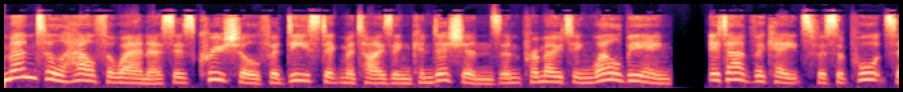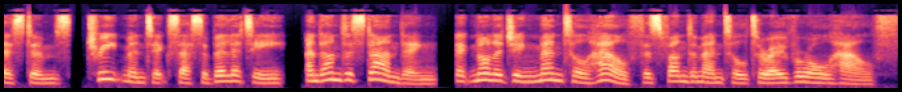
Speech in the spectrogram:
Mental health awareness is crucial for destigmatizing conditions and promoting well-being. It advocates for support systems, treatment accessibility, and understanding, acknowledging mental health as fundamental to overall health.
